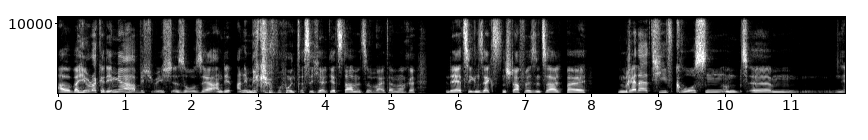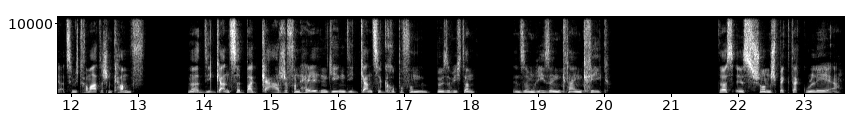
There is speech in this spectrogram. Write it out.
Aber bei Hero Academia habe ich mich so sehr an den Anime gewohnt, dass ich halt jetzt damit so weitermache. In der jetzigen sechsten Staffel sind sie halt bei einem relativ großen und ähm, ja, ziemlich dramatischen Kampf. Ne? Die ganze Bagage von Helden gegen die ganze Gruppe von Bösewichtern in so einem riesigen kleinen Krieg. Das ist schon spektakulär.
